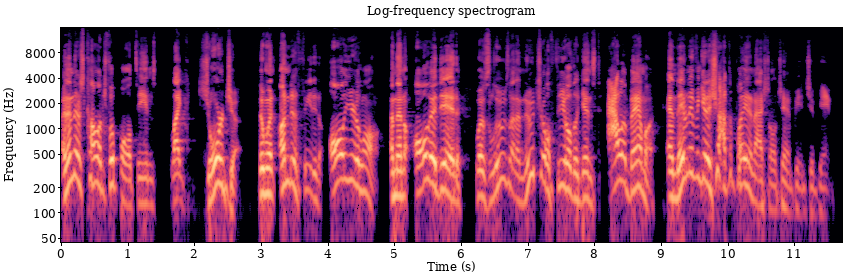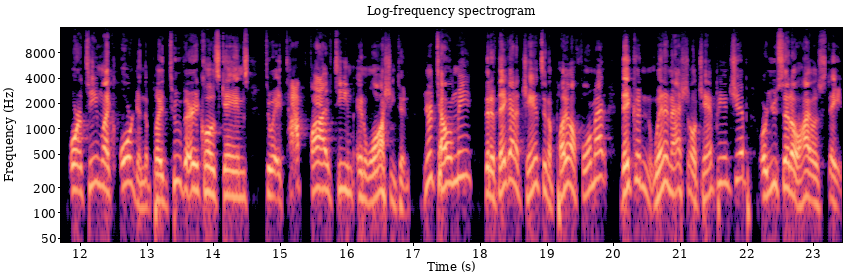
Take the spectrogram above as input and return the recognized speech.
And then there's college football teams like Georgia that went undefeated all year long. And then all they did was lose on a neutral field against Alabama, and they don't even get a shot to play in a national championship game. Or a team like Oregon that played two very close games to a top five team in Washington. You're telling me that if they got a chance in a playoff format, they couldn't win a national championship? Or you said Ohio State.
